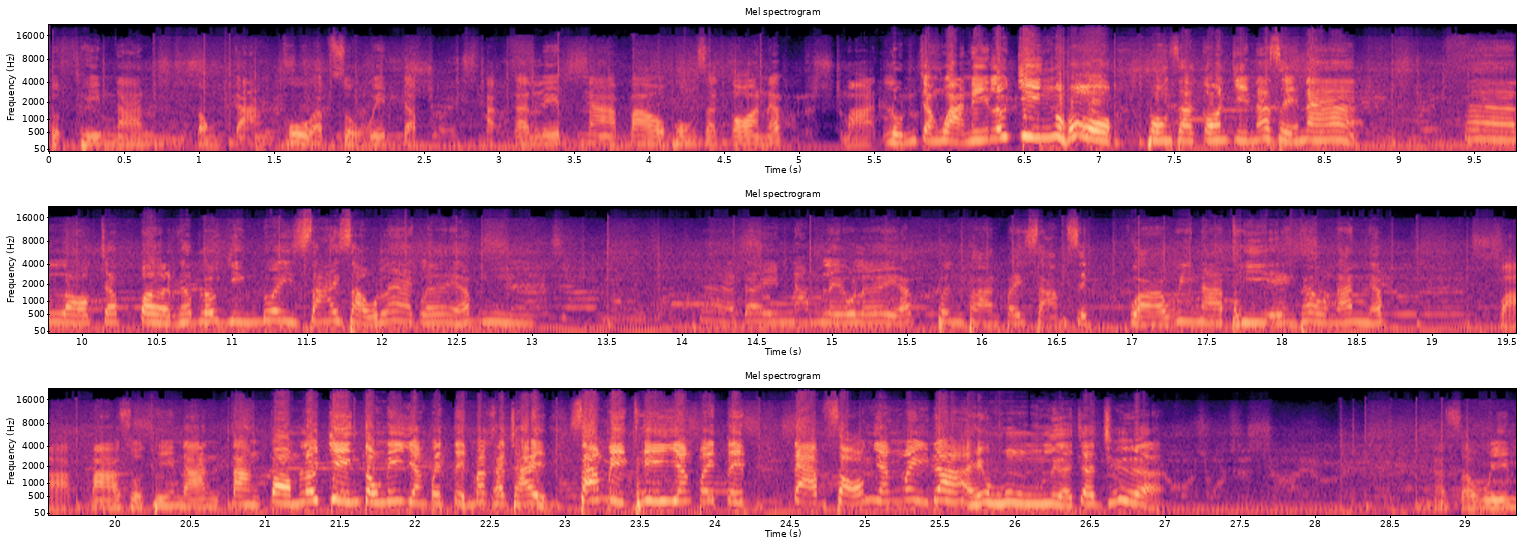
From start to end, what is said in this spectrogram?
ตุดที่นันตรงกลางคู่ครับสุวิทย์กับอักกฤทธิ์หน้าเป้าพงศกรครับ มาหลุนจังหวะนี้แล้วยิงโอ้โหพงศกรจีนเสนา หลอกจะเปิดครับแล้วยิงด้วยซ้ายเสาแรกเลยครับอืมอ่าได้นำเร็วเลยครับเพิ่งผ่านไป 30 กว่าวินาทีเองเท่านั้นครับ ฝากมาสุดที่นานตั้งป้อมแล้วยิงตรงนี้ยังไปติดมัคคชัยซ้ำอีกทียังไปติด ดาบสองยังไม่ได้หุงเหลือจะเชื่อนัสวิน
